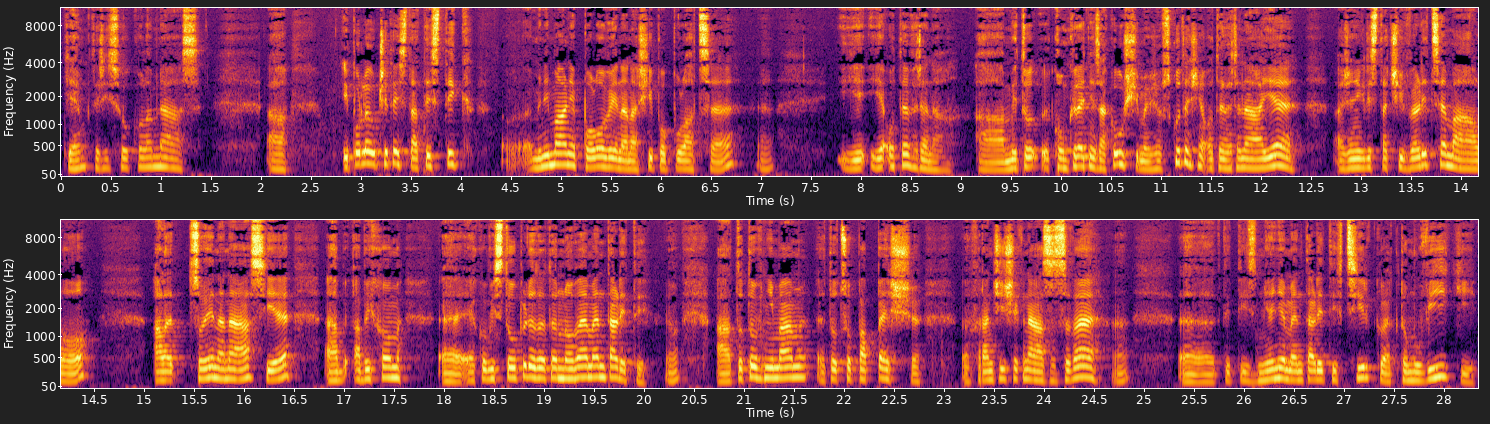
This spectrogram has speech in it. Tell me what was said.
těm, kteří jsou kolem nás. A i podle určitých statistik minimálně polovina naší populace je, je otevřená. A my to konkrétně zakoušíme, že skutečně otevřená je a že někdy stačí velice málo, ale co je na nás je, aby, abychom eh, jako vystoupili do této nové mentality. Jo? A toto vnímám, to, co papež František nás zve, Eh, k té změně mentality v církve, k tomu výjití.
